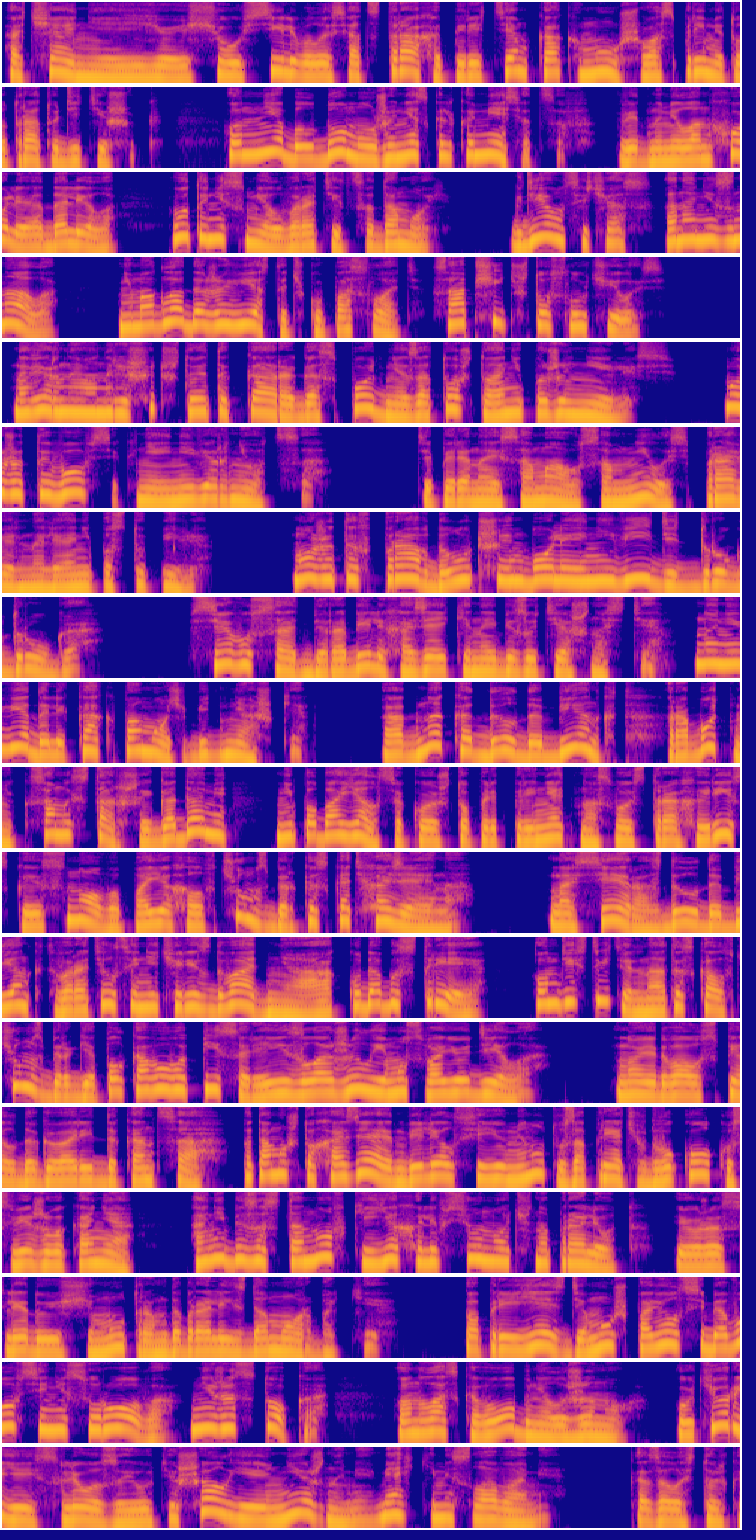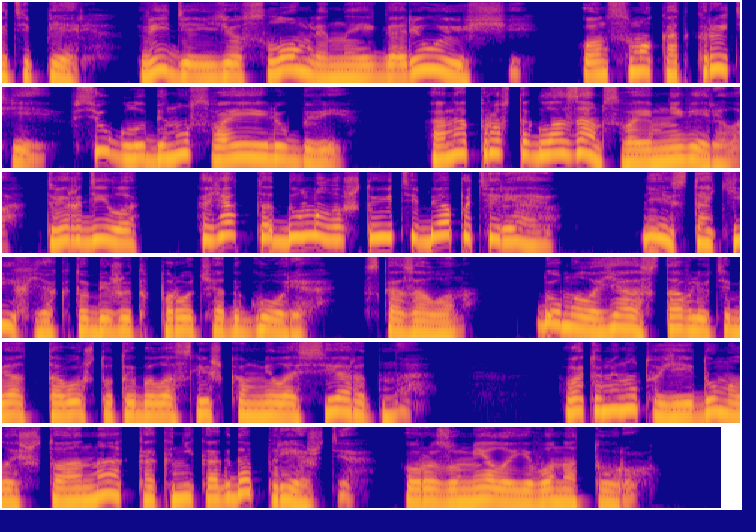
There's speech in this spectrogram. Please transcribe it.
Отчаяние ее еще усиливалось от страха перед тем, как муж воспримет утрату детишек. Он не был дома уже несколько месяцев. Видно, меланхолия одолела, вот и не смел воротиться домой. Где он сейчас, она не знала, не могла даже весточку послать, сообщить, что случилось. Наверное, он решит, что это кара Господня за то, что они поженились. Может, и вовсе к ней не вернется. Теперь она и сама усомнилась, правильно ли они поступили. Может, и вправду лучше им более не видеть друг друга. Все в усадьбе робели хозяйкиной безутешности, но не ведали, как помочь бедняжке. Однако Дылда Бенгт, работник, самый старший годами, не побоялся кое-что предпринять на свой страх и риск и снова поехал в Чумсберг искать хозяина. На сей раз Дылда Бенгт воротился не через два дня, а куда быстрее. Он действительно отыскал в Чумсберге полкового писаря и изложил ему свое дело. Но едва успел договорить до конца, потому что хозяин велел сию минуту запрячь в двуколку свежего коня — они без остановки ехали всю ночь напролёт и уже следующим утром добрались до Морбаки. По приезде муж повел себя вовсе не сурово, не жестоко. Он ласково обнял жену, утер ей слезы и утешал ее нежными, мягкими словами. Казалось, только теперь, видя ее сломленной и горюющей, он смог открыть ей всю глубину своей любви. Она просто глазам своим не верила, твердила «Я-то думала, что и тебя потеряю». «Не из таких я, кто бежит прочь от горя», — сказал он. «Думала, я оставлю тебя от того, что ты была слишком милосердна». В эту минуту ей думалось, что она, как никогда прежде, уразумела его натуру.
